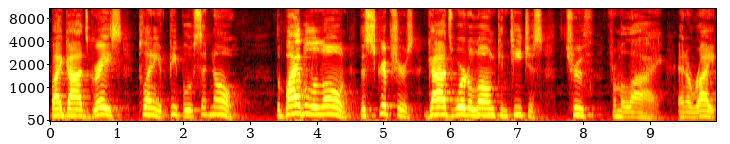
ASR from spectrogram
by God's grace, plenty of people who've said, No, the Bible alone, the scriptures, God's word alone can teach us truth from a lie and a right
